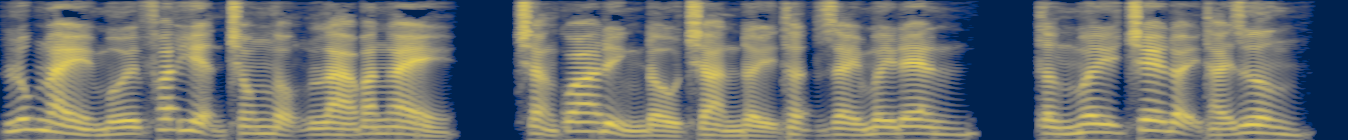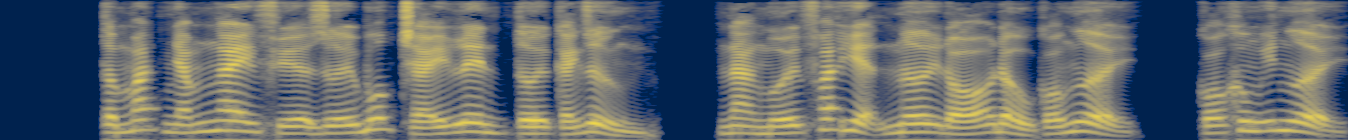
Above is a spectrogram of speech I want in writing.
lúc này mới phát hiện trong ngộng là ban ngày, chẳng qua đỉnh đầu tràn đầy thật dày mây đen, tầng mây che đậy thái dương. Tầm mắt nhắm ngay phía dưới bốc cháy lên tới cánh rừng, nàng mới phát hiện nơi đó đầu có người, có không ít người,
